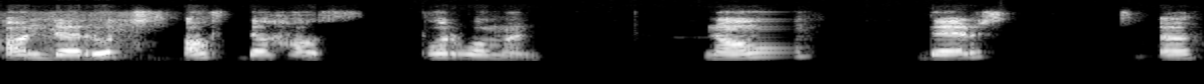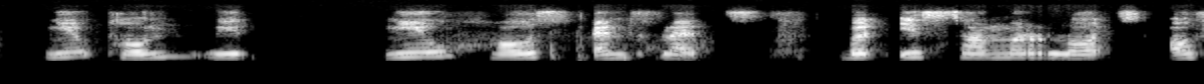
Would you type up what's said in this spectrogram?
on the roofs of the house for women now there's a new town with new house and flats but is summer lots of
